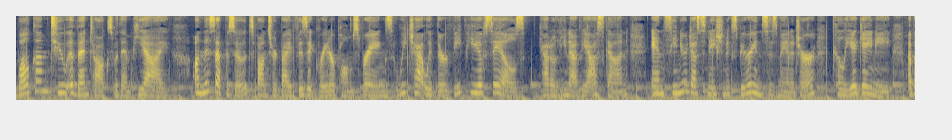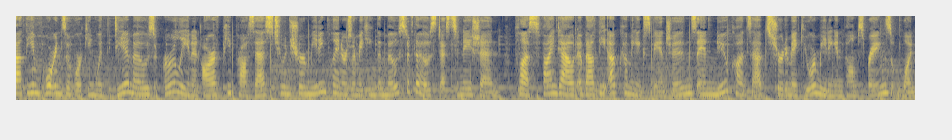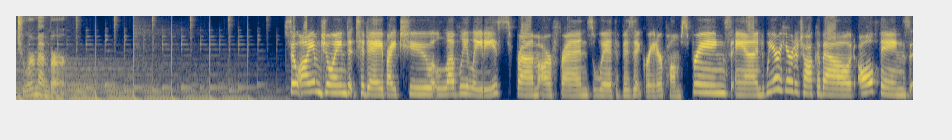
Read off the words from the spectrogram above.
Welcome to EVENTalks with MPI. On this episode, sponsored by Visit Greater Palm Springs, we chat with their VP of Sales, Carolina Viascan, and Senior Destination Experiences Manager, Kalia Gainey, about the importance of working with DMOs early in an RFP process to ensure meeting planners are making the most of the host destination. Plus, find out about the upcoming expansions and new concepts sure to make your meeting in Palm Springs one to remember. So, I am joined today by two lovely ladies from our friends with Visit Greater Palm Springs. And we are here to talk about all things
